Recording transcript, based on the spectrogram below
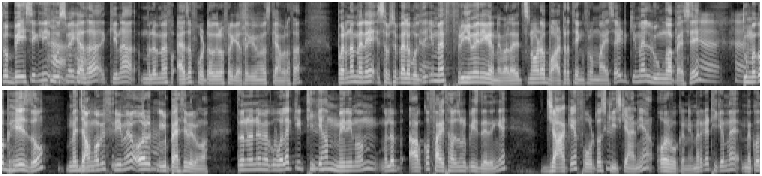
तो बेसिकली हाँ, उसमें क्या हाँ। था कि ना मतलब मैं एज अ फोटोग्राफर गया था क्योंकि मेरे पास कैमरा था। पर ना मैंने सबसे पहले बोलती कि मैं फ्री में नहीं करने वाला। It's not a barter thing from my side कि मैं लूँगा पैसे। हाँ, हाँ। तू मेरे को भेज दो मैं जाऊँगा भी फ्री में और पैसे भी लूँगा। तो उन्होंने मेरे को बोला कि ठीक है हम मिनिमम मतलब आपको फाइव थाउज़ेंड रुपीज़ दे देंगे जाके फ़ोटोज़ खींच के आनी है और वो करनी है। मैंने कहा ठीक है मैं मेरे को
